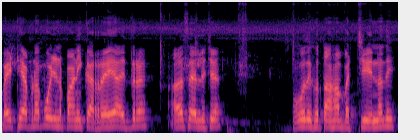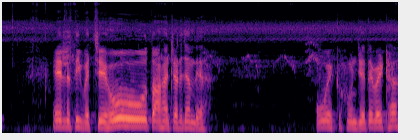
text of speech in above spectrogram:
ਬੈਠੇ ਆਪਣਾ ਭੋਜਨ ਪਾਣੀ ਕਰ ਰਹੇ ਆ ਇੱਧਰ ਆ ਸੈੱਲ 'ਚ। ਉਹ ਦੇਖੋ ਤਾਹਾਂ ਬੱਚੇ ਇਹਨਾਂ ਦੇ। ਇਹ ਲਤੀ ਬੱਚੇ, ਹੋ ਤਾਹਾਂ ਚੜ ਜਾਂਦੇ ਆ। ਉਹ ਇੱਕ ਖੁੰਝੇ ਤੇ ਬੈਠਾ।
